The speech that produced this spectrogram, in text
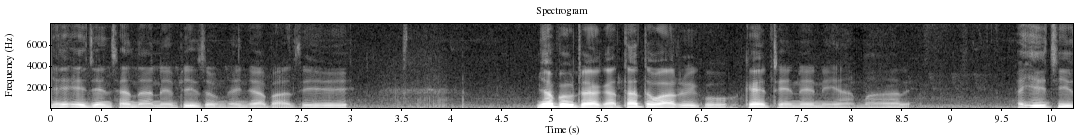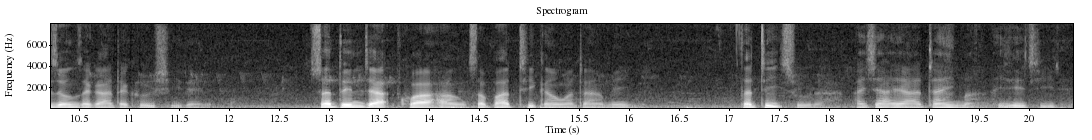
ငြိမ်းအေးခြင်းချမ်းသာနဲ့ပြည့်စုံနိုင်ကြပါစေမြတ်ဗုဒ္ဓကတတ္တဝါတွေကိုကဲတင်တဲ့နေရာမှာတဲ့အရေးကြီးဆုံးစကားတစ်ခုရှိတယ်စတင်ကြခွာဟံသဗ္ဗတိကံဝတ္တမိတတိဆိုတာအရာရာတိုင်းမှာအရေးကြီးတယ်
